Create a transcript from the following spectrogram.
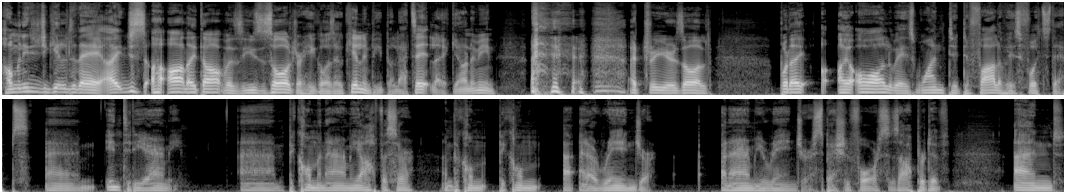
How many did you kill today? I just all I thought was he's a soldier. He goes out killing people. That's it. Like you know what I mean? At 3 years old but I I always wanted to follow his footsteps um, into the army um, become an army officer and become become a, a ranger an army ranger, special forces operative, and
